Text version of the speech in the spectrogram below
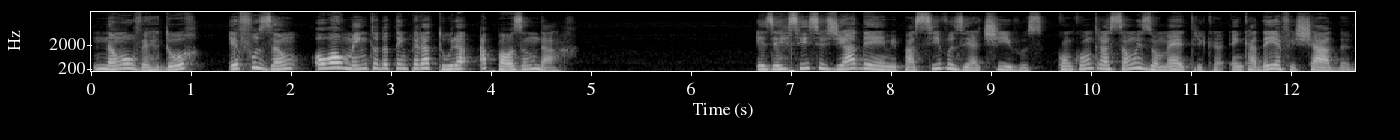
não houver dor, efusão ou aumento da temperatura após andar. Exercícios de ADM passivos e ativos com contração isométrica em cadeia fechada,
